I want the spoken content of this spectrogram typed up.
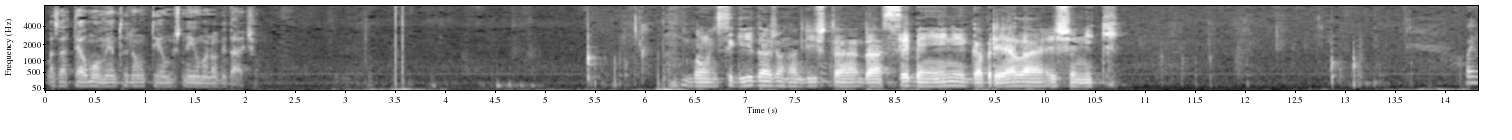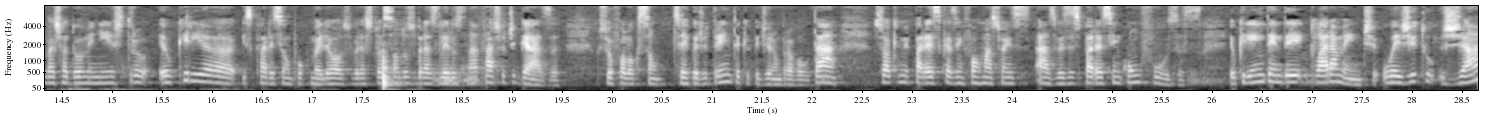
mas até o momento não temos nenhuma novidade. Bom, em seguida, a jornalista da CBN, Gabriela Echenique. O embaixador ministro, eu queria esclarecer um pouco melhor sobre a situação dos brasileiros na faixa de Gaza. O senhor falou que são cerca de 30 que pediram para voltar, só que me parece que as informações às vezes parecem confusas. Eu queria entender claramente. O Egito já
